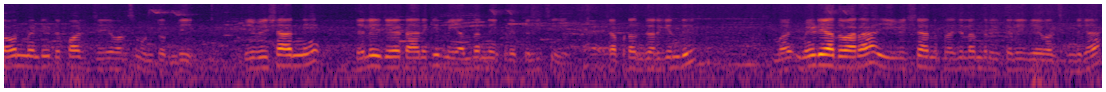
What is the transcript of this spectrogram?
గవర్నమెంట్కి డిపాజిట్ చేయవలసి ఉంటుంది. ఈ విషయాన్ని తెలియజేయడానికి మీ అందరినీ ఇక్కడ పిలిచి చెప్పడం జరిగింది. మ- మీడియా ద్వారా ఈ విషయాన్ని ప్రజలందరికీ తెలియజేయవలసిందిగా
